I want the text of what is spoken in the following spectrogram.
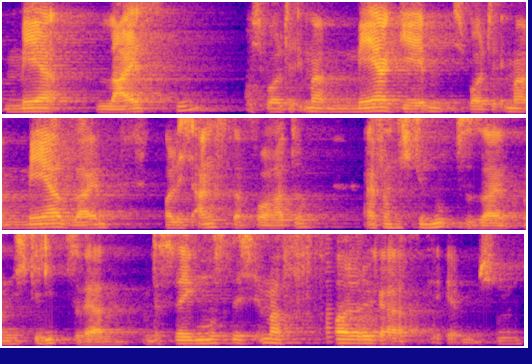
mehr leisten, ich wollte immer mehr geben, ich wollte immer mehr sein, weil ich Angst davor hatte, einfach nicht genug zu sein und nicht geliebt zu werden. Und deswegen musste ich immer Vollgas geben. Schon,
